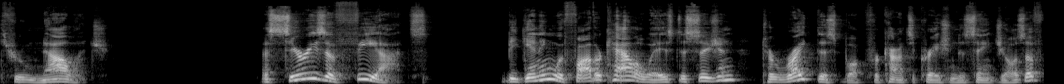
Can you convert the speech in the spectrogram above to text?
through knowledge. A series of fiats, beginning with Father Calloway's decision to write this book for consecration to St. Joseph,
